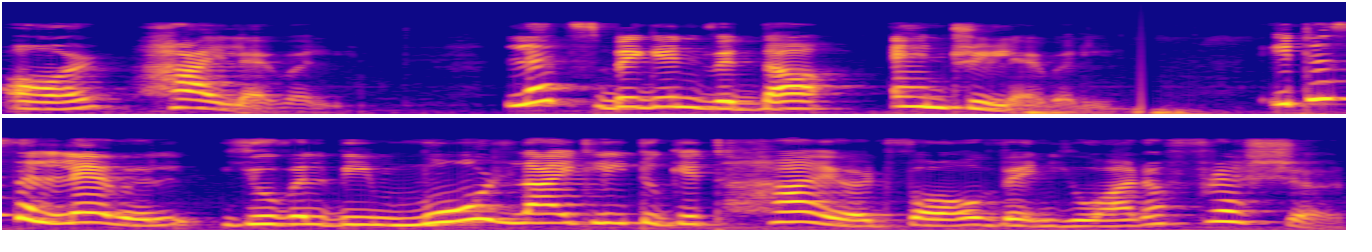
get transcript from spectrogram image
or high level. Let's begin with the entry level. It is the level you will be more likely to get hired for when you are a fresher.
